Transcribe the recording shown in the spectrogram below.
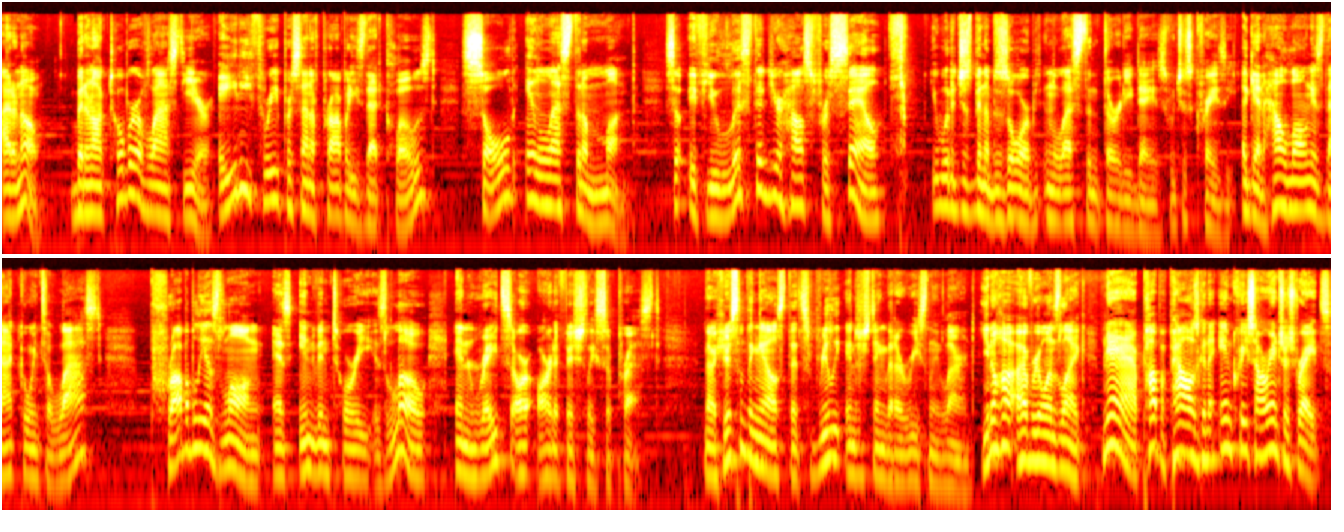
I don't know. But in October of last year, 83% of properties that closed sold in less than a month. So if you listed your house for sale, it would have just been absorbed in less than 30 days, which is crazy. Again, how long is that going to last? Probably as long as inventory is low and rates are artificially suppressed. Now here's something else that's really interesting that I recently learned. You know how everyone's like, yeah, Papa Powell is gonna increase our interest rates,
